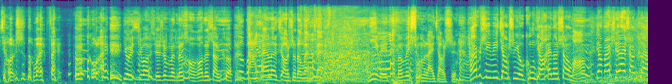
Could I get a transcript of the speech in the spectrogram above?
教室的 WiFi。后来又希望学生们能好好的上课又，打开了教室的 WiFi。你以为他们为什么来教室？还不是因为教室有空调还能上网？要不然谁来上课呀？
